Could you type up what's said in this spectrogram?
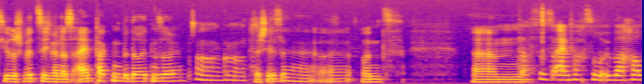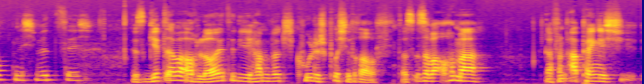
tierisch witzig, wenn das einpacken bedeuten soll. Oh Gott. Verstehst du? Äh, und ähm, das ist einfach so überhaupt nicht witzig. Es gibt aber auch Leute, die haben wirklich coole Sprüche drauf. Das ist aber auch immer davon abhängig,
